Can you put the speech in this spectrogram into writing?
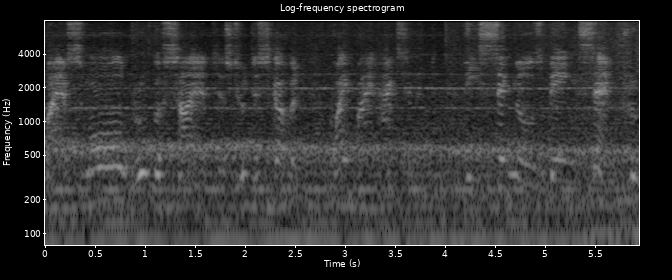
by a small group of scientists who discovered, quite by accident, these signals being sent through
